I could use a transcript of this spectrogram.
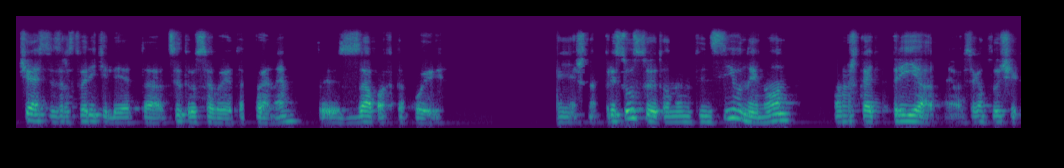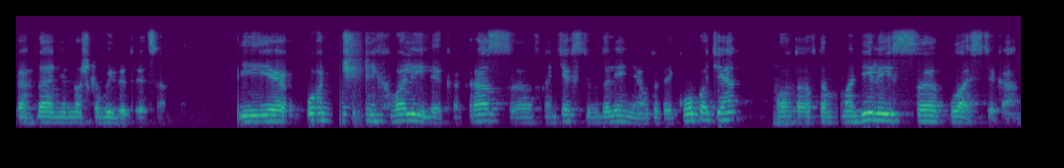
часть из растворителей это цитрусовые терпены, то есть запах такой, конечно, присутствует, он интенсивный, но он, можно сказать, приятный, во всяком случае, когда немножко выветрится. И очень хвалили как раз э, в контексте удаления вот этой копоти от автомобилей с пластика.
